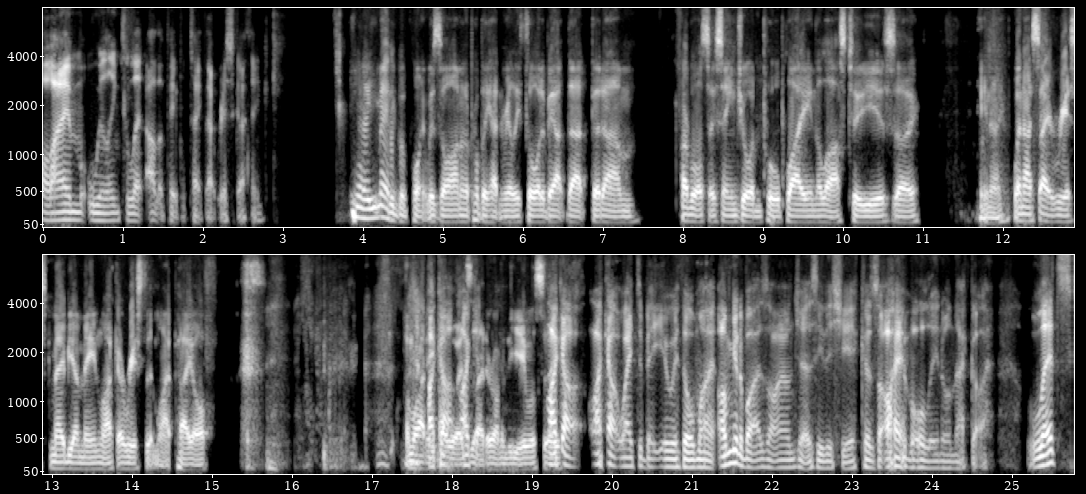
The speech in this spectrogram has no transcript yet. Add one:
I'm willing to let other people take that risk, I think. Yeah, you made a good point with Zion, and I probably hadn't really thought about that. But um, I've also seen Jordan Poole play in the last two years. So, you know, when I say risk, maybe I mean like a risk that might pay off. I might eat my words later on in the year. We'll see. I can't. I can't wait to beat you with all my. I'm going to buy a Zion jersey this year because I am all in on that guy. Let's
